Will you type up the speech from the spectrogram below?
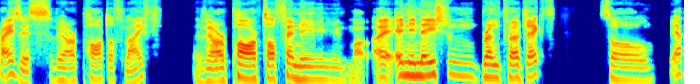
Crises, they are part of life. They are part of any uh, any nation brand project. So yeah,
